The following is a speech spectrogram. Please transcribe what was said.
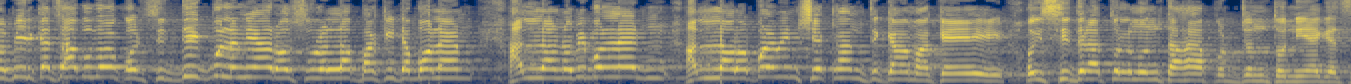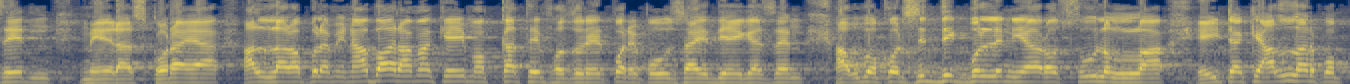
নবীর কাছে আবু বকর সিদ্দিক বললেন, ইয়া রাসূলুল্লাহ, বাকিটা বলেন। আল্লাহ নবী বললেন, আল্লাহ রাব্বুল সেখান থেকে আমাকে ওই সিদরাতুল মুনতাহা পর্যন্ত নিয়ে গেছেন। মেরাজ করায়া আল্লাহ রাব্বুল আমিন আবার আমাকে মক্কাতে ফজরের পরে পৌঁছায় দিয়ে গেছেন। আবু বকর সিদ্দিক বললেন, ইয়া রাসূলুল্লাহ, এইটা কি আল্লাহর পক্ষ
